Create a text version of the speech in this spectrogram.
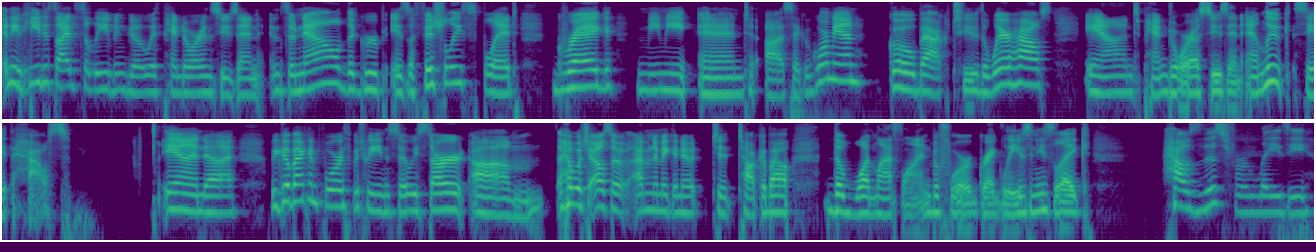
anyway, he decides to leave and go with Pandora and Susan. And so now the group is officially split. Greg, Mimi, and uh, Psycho Goreman go back to the warehouse, and Pandora, Susan, and Luke stay at the house. And uh, we go back and forth between. So we start, um, which also I'm going to make a note to talk about the one last line before Greg leaves, and he's like, "How's this for lazy?"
